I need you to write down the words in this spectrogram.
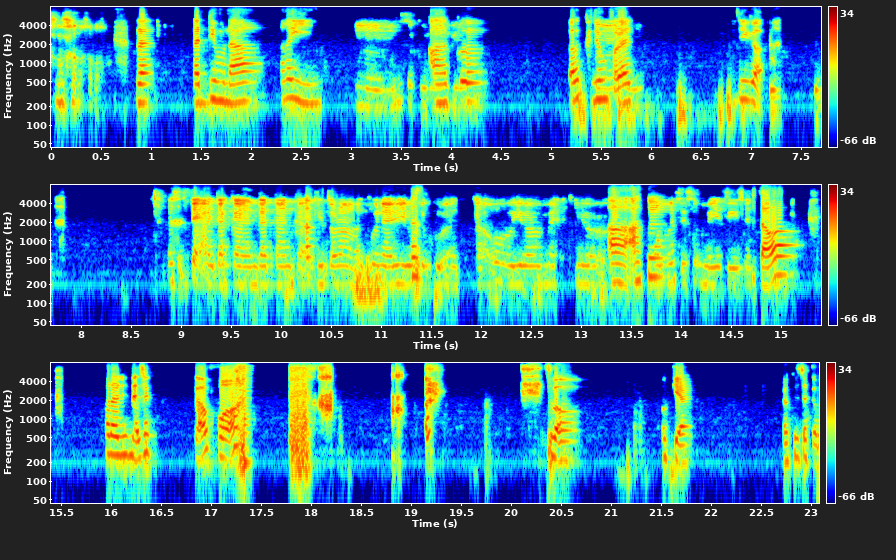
tadi menari. Hmm, aku Aku aku jumpa Hmm. lagi juga. Setiap ajakan datang kat kita orang Aku nari macam tu kan Cakap, Oh your ma- your Uh, aku performance is amazing Macam tu. tahu orang dia nak cakap apa. Sebab okay. Aku cakap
